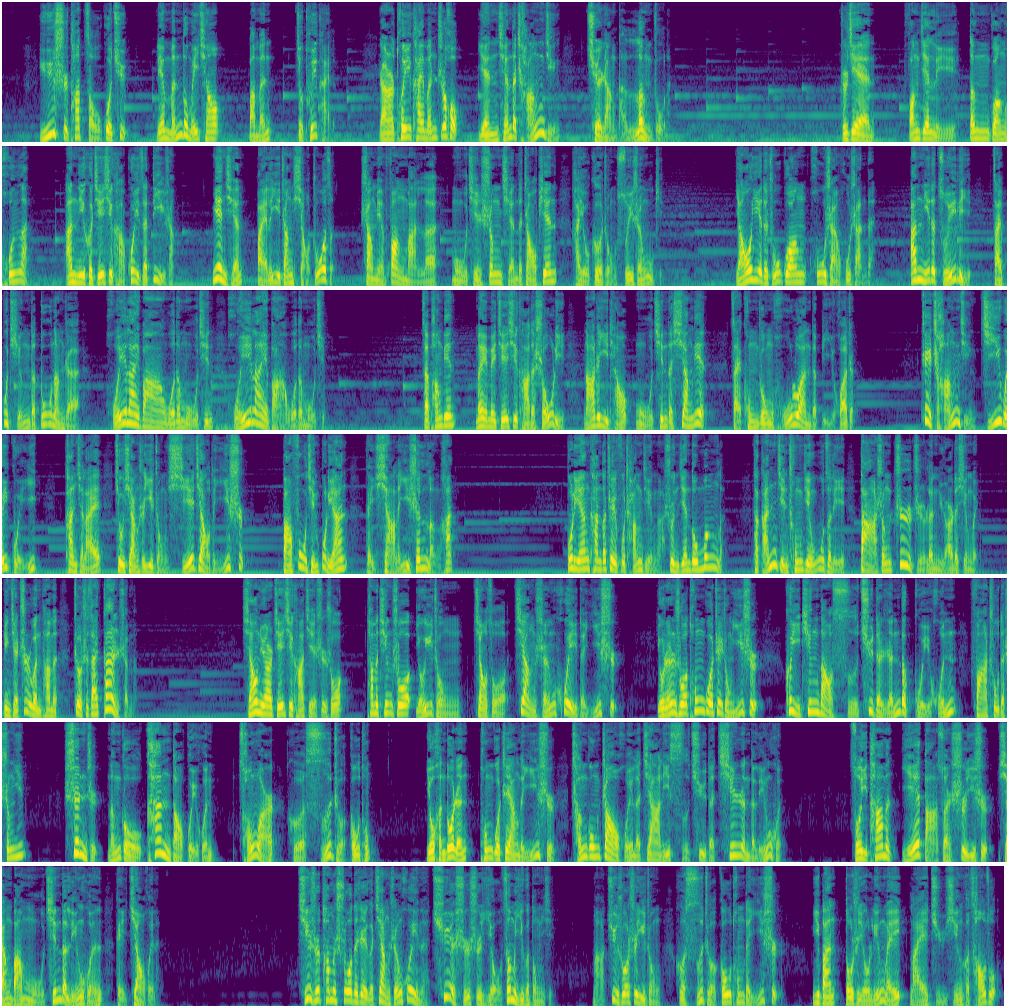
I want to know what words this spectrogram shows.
于是他走过去，连门都没敲，把门就推开了。然而推开门之后，眼前的场景却让他愣住了。只见房间里灯光昏暗，安妮和杰西卡跪在地上，面前摆了一张小桌子，上面放满了母亲生前的照片，还有各种随身物品。摇曳的烛光忽闪忽闪的，安妮的嘴里在不停地嘟囔着：“回来吧，我的母亲！回来吧，我的母亲！”在旁边，妹妹杰西卡的手里拿着一条母亲的项链。在空中胡乱地比划着，这场景极为诡异，看起来就像是一种邪教的仪式，把父亲布里安给吓了一身冷汗。布里安看到这幅场景啊，瞬间都懵了，他赶紧冲进屋子里，大声制止了女儿的行为，并且质问他们这是在干什么。小女儿杰西卡解释说，他们听说有一种叫做降神会的仪式。有人说，通过这种仪式，可以听到死去的人的鬼魂发出的声音，甚至能够看到鬼魂，从而和死者沟通。有很多人通过这样的仪式，成功召回了家里死去的亲人的灵魂，所以他们也打算试一试，想把母亲的灵魂给叫回来。其实他们说的这个降神会呢，确实是有这么一个东西。啊，据说是一种和死者沟通的仪式，一般都是由灵媒来举行和操作，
